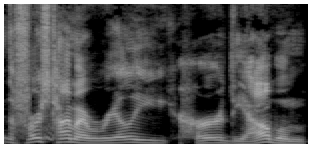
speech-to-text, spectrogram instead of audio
the first time I really heard the album,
